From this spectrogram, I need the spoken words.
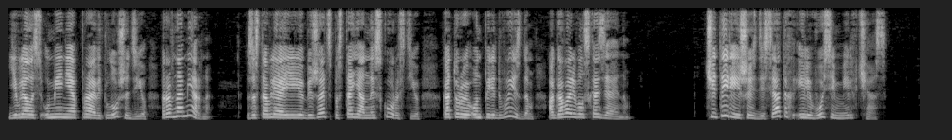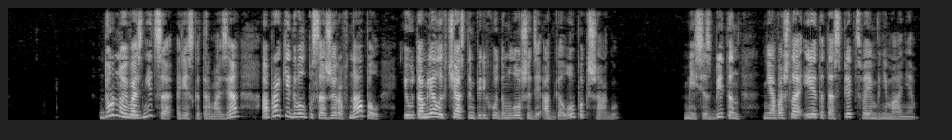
являлось умение править лошадью равномерно, заставляя ее бежать с постоянной скоростью, которую он перед выездом оговаривал с хозяином. 4,6 или 8 миль в час. Дурной возница, резко тормозя, опрокидывал пассажиров на пол и утомлял их частым переходом лошади от галопа к шагу. Миссис Биттон не обошла и этот аспект своим вниманием.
